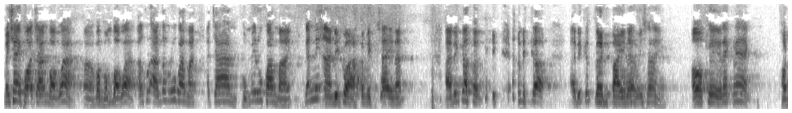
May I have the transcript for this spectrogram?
ไม่ใช่พออาจารย์บอกว่าพอผมบอกว่าอัลกุรอานต้องรู้ความหมาย อาจารย์ ผมไม่รู้ความหมาย งั้นไม่อ่านดีกว่าไม่ใช่นะ อันนี้ก็อันนี้ก็ อันนี้ก็เกินไปนะ ไม่ใช่ โอเค แรก ๆ ผ่อน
